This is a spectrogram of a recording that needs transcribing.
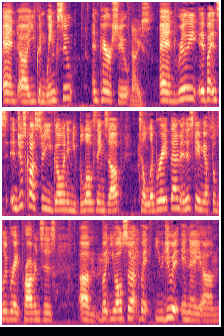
and uh, you can wingsuit and parachute. Nice. And really, it, but it's, in Just Cause 3, you go in and you blow things up to liberate them. In this game, you have to liberate provinces, um, but you also, but you do it in a. Um,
